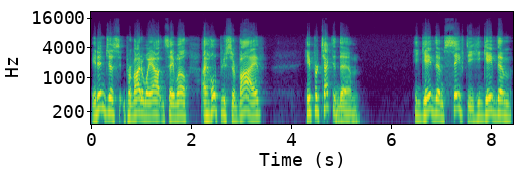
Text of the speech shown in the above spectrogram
He didn't just provide a way out and say, Well, I hope you survive. He protected them. He gave them safety. He gave them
